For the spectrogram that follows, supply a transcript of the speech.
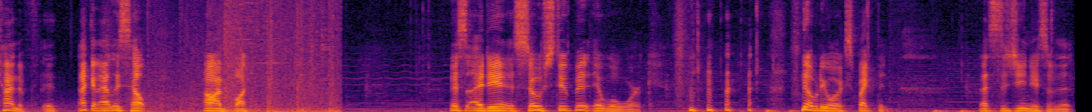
kind of, it, I can at least help. Oh, I'm fucked. This idea is so stupid, it will work. Nobody will expect it. That's the genius of it.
